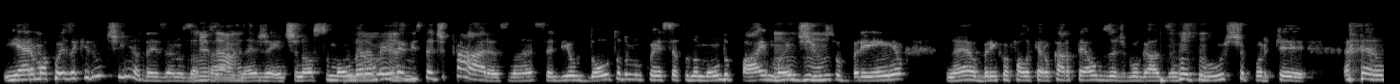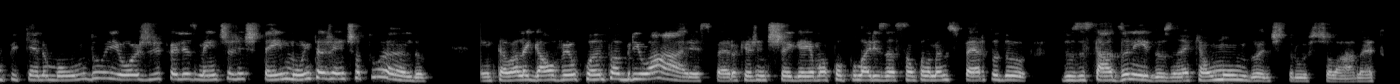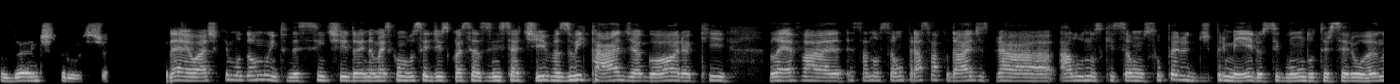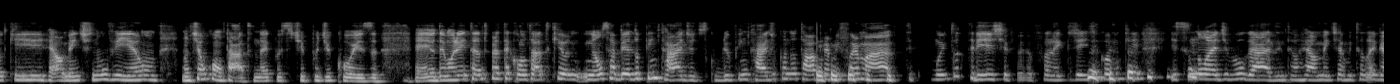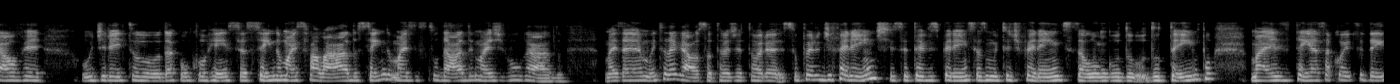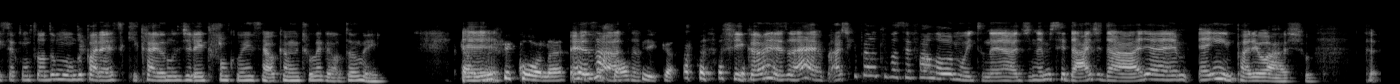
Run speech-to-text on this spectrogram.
E era uma coisa que não tinha 10 anos Exato. atrás, né, gente? Nosso mundo não era meio mesmo. revista de caras, né? Você lia o Dou, todo mundo conhecia todo mundo, pai, mãe, uhum. tio, sobrinho, né? O brinco eu falo que era o cartel dos advogados antitruste, porque era um pequeno mundo e hoje, felizmente, a gente tem muita gente atuando. Então é legal ver o quanto abriu a área. Espero que a gente chegue a uma popularização, pelo menos perto do, dos Estados Unidos, né? Que é um mundo antitruste lá, né? Tudo é antitruste. É, eu acho que mudou muito nesse sentido, ainda mais como você disse, com essas iniciativas, o ICAD agora, que leva essa noção para as faculdades, para alunos que são super de primeiro, segundo, terceiro ano, que realmente não viam, não tinham contato né, com esse tipo de coisa. É, eu demorei tanto para ter contato que eu não sabia do PINCAD, eu descobri o PINCAD quando eu estava para me formar. muito triste. Eu falei que, gente, como que isso não é divulgado? Então, realmente é muito legal ver o direito da concorrência sendo mais falado, sendo mais estudado e mais divulgado. Mas é muito legal, sua trajetória é super diferente, você teve experiências muito diferentes ao longo do, do tempo, mas tem essa coincidência com todo mundo, parece que caiu no direito concorrencial, que é muito legal também. É, ficou, né? Exato. fica. Fica mesmo. É, acho que pelo que você falou muito, né? A dinamicidade da área é, é ímpar, eu acho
